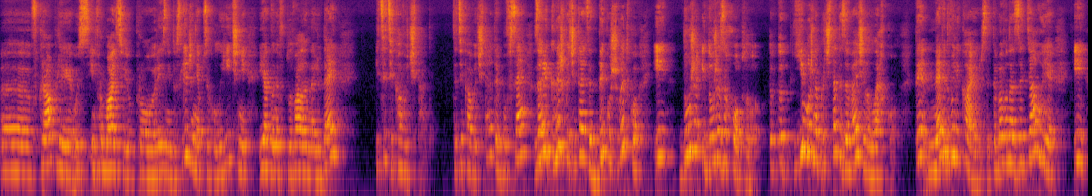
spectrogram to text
е, вкраплює ось інформацію про різні дослідження, психологічні, і як вони впливали на людей. І це цікаво читати. Це цікаво читати, бо все взагалі книжка читається дико швидко і дуже і дуже захопливо. Тобто її можна прочитати за вечір легко. Ти не відволікаєшся, тебе вона затягує і.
